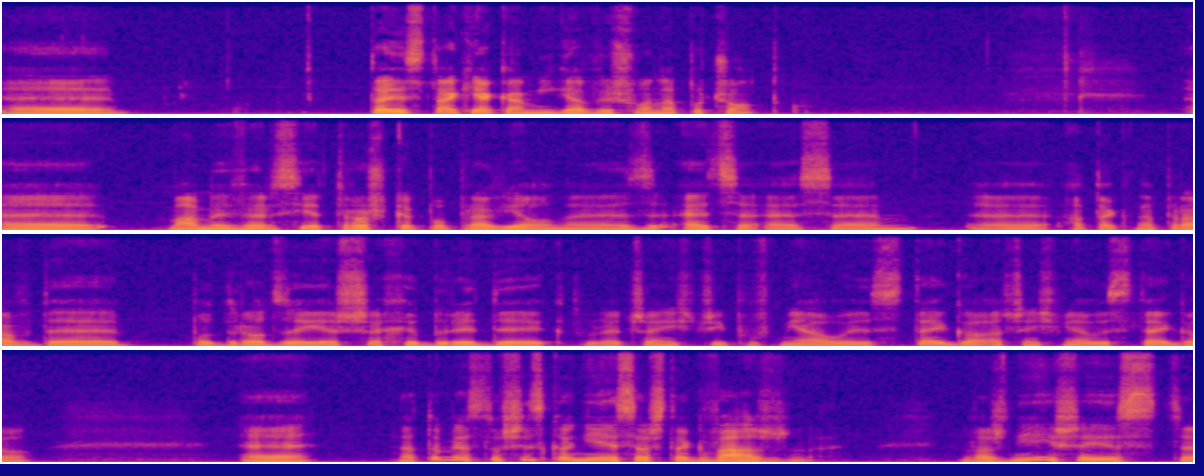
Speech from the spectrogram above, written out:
E, to jest tak, jak Amiga wyszła na początku. mamy wersje troszkę poprawione z ECS-em, e, a tak naprawdę po drodze jeszcze hybrydy, które część chipów miały z tego, a część miały z tego. E, natomiast to wszystko nie jest aż tak ważne. Ważniejsze jest, e,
